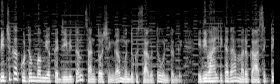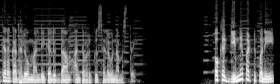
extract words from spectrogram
పిచ్చుక కుటుంబం యొక్క జీవితం సంతోషంగా ముందుకు సాగుతూ ఉంటుంది. ఇది వాళ్ళటి కథ. మరొక ఆసక్తికర కథలో మళ్ళీ కలుద్దాం. అంతవరకు సెలవు. నమస్తే. ఒక గిన్నె పట్టుకొని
